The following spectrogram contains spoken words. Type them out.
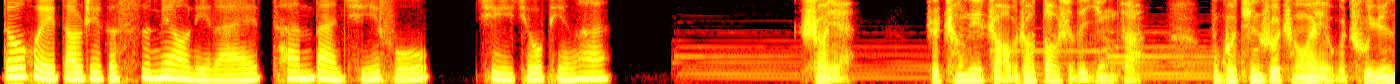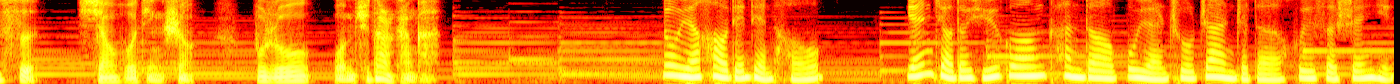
都会到这个寺庙里来参拜祈福，祈求平安。少爷，这城里找不着道士的影子，不过听说城外有个出云寺，香火鼎盛，不如我们去那儿看看。陆元浩点点头，眼角的余光看到不远处站着的灰色身影，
